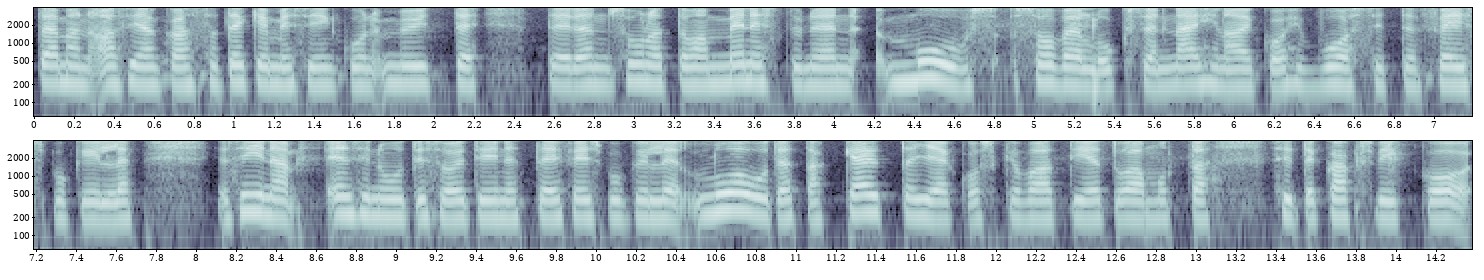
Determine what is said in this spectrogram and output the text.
tämän asian kanssa tekemisiin, kun myitte teidän suunnattoman menestyneen Moves-sovelluksen näihin aikoihin vuosi sitten Facebookille. Ja siinä ensin uutisoitiin, että ei Facebookille luovuteta käyttäjiä koskevaa tietoa, mutta sitten kaksi viikkoa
